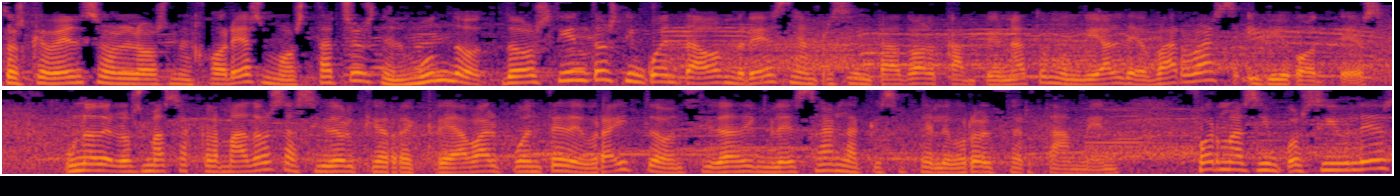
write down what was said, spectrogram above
Estos que ven son los mejores mostachos del mundo. 250 hombres se han presentado al Campeonato Mundial de Barbas y Bigotes. Uno de los más aclamados ha sido el que recreaba el puente de Brighton, ciudad inglesa en la que se celebró el certamen. Formas imposibles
